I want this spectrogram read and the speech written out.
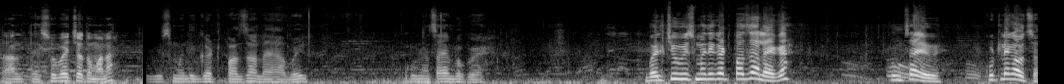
चालतंय. शुभेच्छा तुम्हाला. वीसमध्ये गटपास झालाय हा बैल. कुणाचा आहे बघूया. बैल चोवीसमध्ये गटपास झालाय का? तुमचा आहे होय? कुठल्या गावचा?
